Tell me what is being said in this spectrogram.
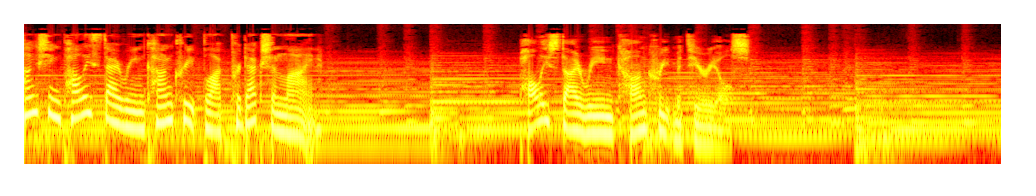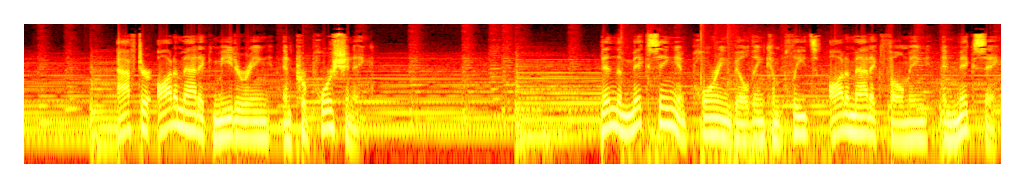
Hengxing Polystyrene Concrete Block Production Line. Polystyrene concrete materials. After automatic metering and proportioning, then the mixing and pouring building completes automatic foaming and mixing.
